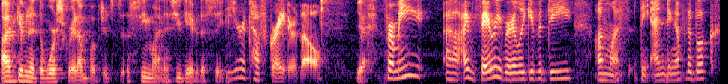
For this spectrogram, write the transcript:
I've given it the worst grade on Book Digits, a C minus. You gave it a C. You're a tough grader, though. Yeah. For me, uh, I very rarely give a D unless the ending of the book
